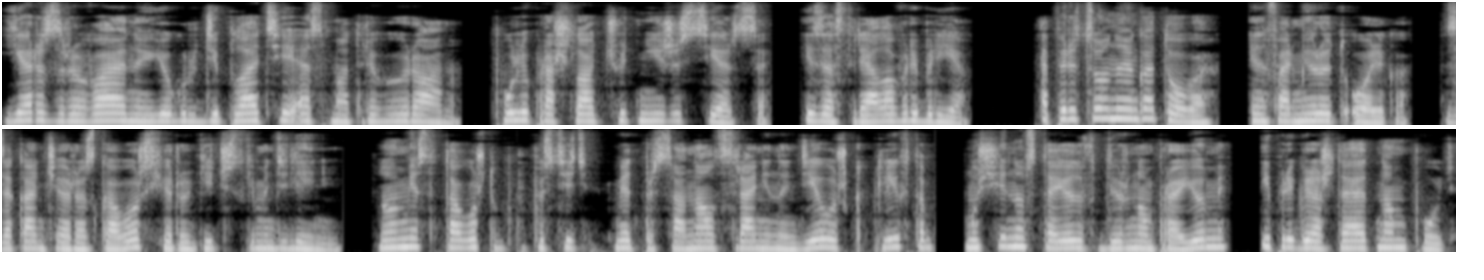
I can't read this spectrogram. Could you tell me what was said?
Я разрываю на ее груди платье и осматриваю рану. Пуля прошла чуть ниже сердца и застряла в ребре. «Операционная готова», – информирует Ольга, заканчивая разговор с хирургическим отделением. Но вместо того, чтобы пропустить медперсонал с раненой девушкой к лифтам, мужчина встает в дверном проеме и преграждает нам путь.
